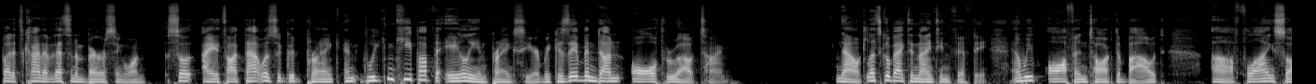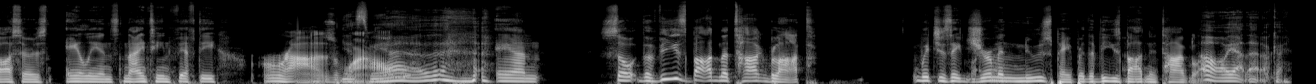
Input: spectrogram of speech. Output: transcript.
but it's kind of that's an embarrassing one. So I thought that was a good prank, and we can keep up the alien pranks here because they've been done all throughout time. Now let's go back to 1950, and we've often talked about uh, flying saucers, aliens, 1950, Roswell, yes, we have. and so the Wiesbadener Tagblatt, which is a German newspaper, the Wiesbadener Tagblatt. oh yeah, that okay.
